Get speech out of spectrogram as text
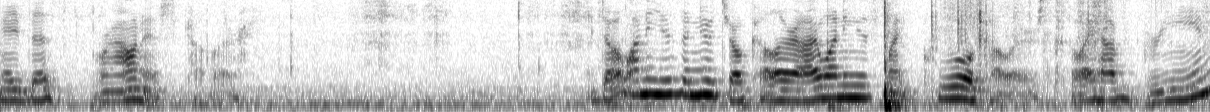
Made this brownish color. I don't want to use a neutral color. I want to use my cool colors. So I have green.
